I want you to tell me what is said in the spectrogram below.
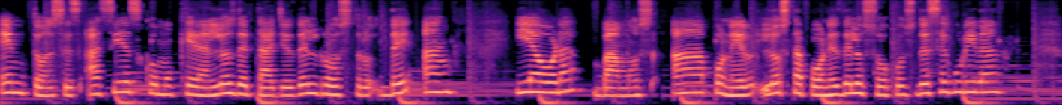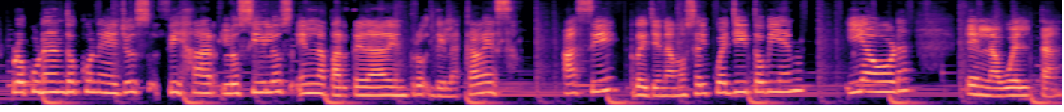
Entonces así es como quedan los detalles del rostro de Ang y ahora vamos a poner los tapones de los ojos de seguridad procurando con ellos fijar los hilos en la parte de adentro de la cabeza. Así rellenamos el cuellito bien y ahora en la vuelta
